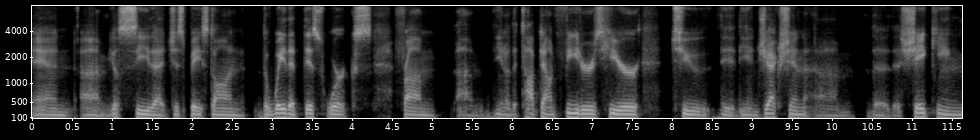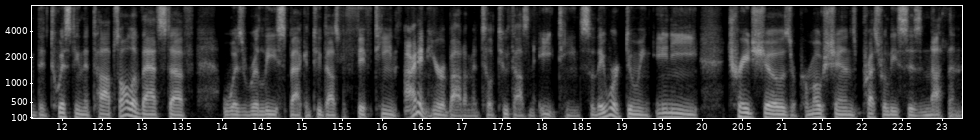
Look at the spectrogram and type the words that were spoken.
and um, you'll see that just based on the way that this works, from um, you know the top-down feeders here to the the injection um, the the shaking, the twisting the tops, all of that stuff was released back in 2015. I didn't hear about them until 2018. So they weren't doing any trade shows or promotions, press releases, nothing.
